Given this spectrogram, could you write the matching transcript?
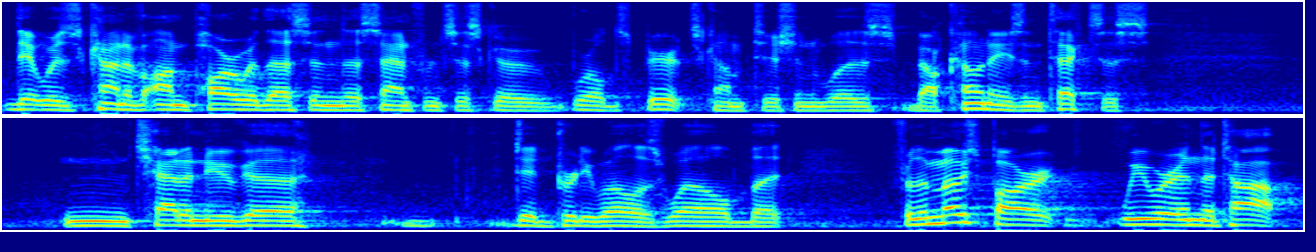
that was kind of on par with us in the San Francisco World Spirits competition was Balcones in Texas. Mm, Chattanooga did pretty well as well, but for the most part, we were in the top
